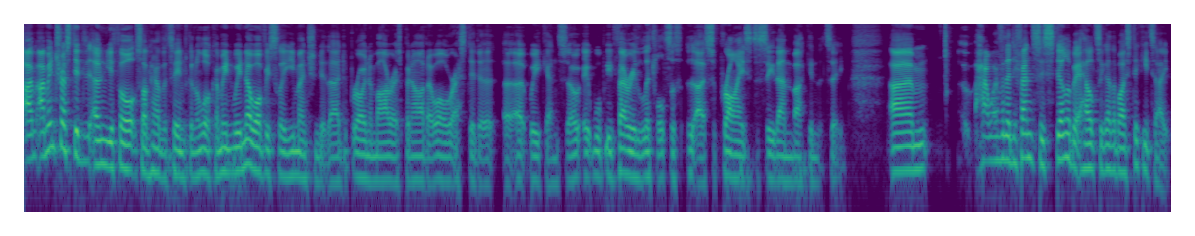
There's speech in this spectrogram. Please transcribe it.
I'm, I'm interested in your thoughts on how the team's going to look. I mean, we know obviously you mentioned it there. De Bruyne, Mahrez, Bernardo all rested at, at weekend, so it will be very little uh, surprise to see them back in the team. Um, However, the defence is still a bit held together by sticky tape.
